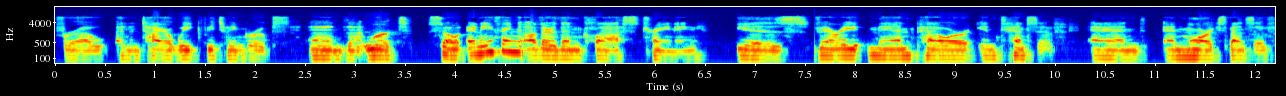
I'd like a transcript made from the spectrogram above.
for a, an entire week between groups and that worked. So anything other than class training is very manpower intensive and and more expensive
